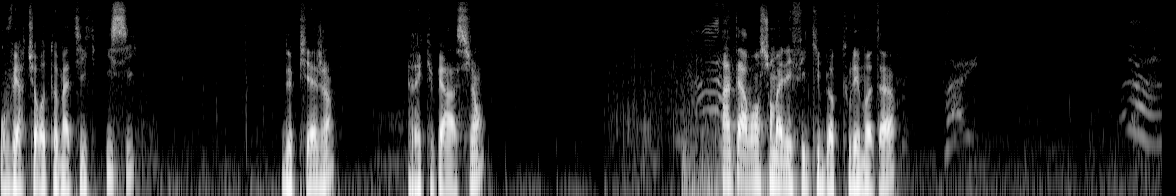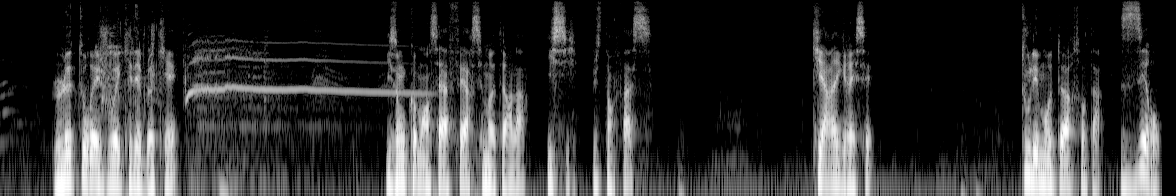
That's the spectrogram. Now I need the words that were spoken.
Ouverture automatique ici. De piège. Récupération. Intervention maléfique qui bloque tous les moteurs. Le tour est joué qui est débloqué. Ils ont commencé à faire ces moteurs-là, ici, juste en face. Qui a régressé. Tous les moteurs sont à zéro.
